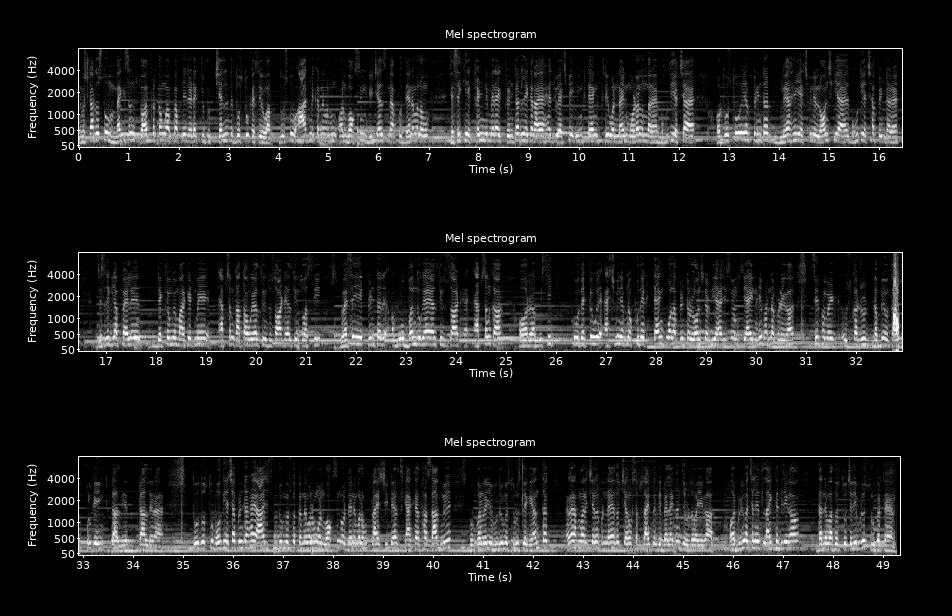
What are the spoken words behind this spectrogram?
नमस्कार दोस्तों, मैं किशन स्वागत करता हूँ आपका अपने रेडेक्ट यूट्यूब चैनल में। दोस्तों, कैसे हो आप? दोस्तों, आज मैं करने वाला हूँ अनबॉक्सिंग डिटेल्स में आपको देने वाला हूँ। जैसे कि एक फ्रेंड ने मेरा एक प्रिंटर लेकर आया है, जो H P ink tank 319 model number है, बहुत ही अच्छा है। और दोस्तों, यह प्रिंटर नया ही एच ने लॉन्च किया है, बहुत ही अच्छा प्रिंटर है। जैसे कि आप पहले देखते होंगे मार्केट में एप्सन का आता होगा एल तीन सौ साठ एल तीन सौ अस्सी वैसे ही एक प्रिंटर अब वो बंद हो गया है एल तीन सौ साठ एप्सन का। और अब इसी को देखते हुए एच ने अपना खुद एक टैंक वाला प्रिंटर लॉन्च कर दिया है, जिसमें हम सियाई नहीं भरना पड़ेगा। सिर्फ़ हमें उसका जो डब्बे होता है, उसको खोल के इंक डाल दिया, डाल देना है। तो दोस्तों, बहुत ही अच्छा प्रिंटर है। आज इस वीडियो में उसका करने वाला हूँ अनबॉक्सिंग और देने वाला हूँ प्राइस डिटेल्स क्या क्या था साथ में। वो बन रही है वीडियो में शुरू से लेकर अंत तक। अगर आप हमारे चैनल पर नए हैं तो चैनल को सब्सक्राइब करके बेलाइकन ज़रूर दबाइएगा। और वीडियो अच्छा लगे तो लाइक कर दीजिएगा। धन्यवाद दोस्तों, चलिए वीडियो शुरू करते हैं।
